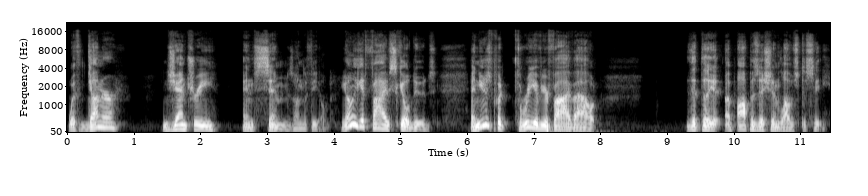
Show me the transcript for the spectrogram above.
with Gunner, Gentry, and Sims on the field. You only get five skill dudes, and you just put three of your five out that the opposition loves to see.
